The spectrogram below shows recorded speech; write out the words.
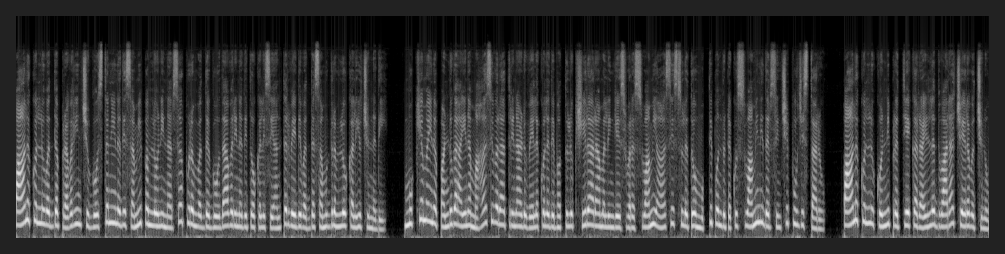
పాలకొల్లు వద్ద ప్రవహించు గోస్తనీనది సమీపంలోని నర్సాపురం వద్ద గోదావరి నదితో కలిసి అంతర్వేది వద్ద సముద్రంలో కలియుచున్నది. ముఖ్యమైన పండుగ అయిన మహాశివరాత్రినాడు వేలకొలది భక్తులు క్షీరారామలింగేశ్వర స్వామి ఆశీస్సులతో ముక్తి పొందుటకు స్వామిని దర్శించి పూజిస్తారు. పాలకొల్లు కొన్ని ప్రత్యేక రైళ్ళ ద్వారా చేరవచ్చును.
